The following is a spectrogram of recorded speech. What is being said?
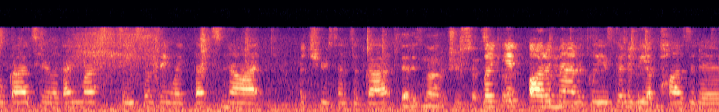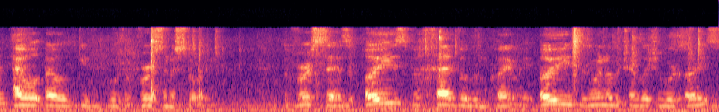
oh God's here, like I must say something, like that's not a true sense of God. That is not a true sense like of God. it automatically is gonna be a positive I will I will give you both a verse and a story. The verse says, Oiz v'chedva b'mkoyme. Oiz, does anyone know the translation of the word oiz?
